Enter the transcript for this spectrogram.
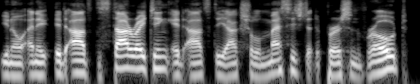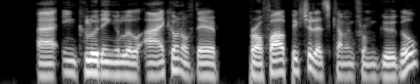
you know, and it, it adds the star rating, it adds the actual message that the person wrote, uh, including a little icon of their profile picture that's coming from Google.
